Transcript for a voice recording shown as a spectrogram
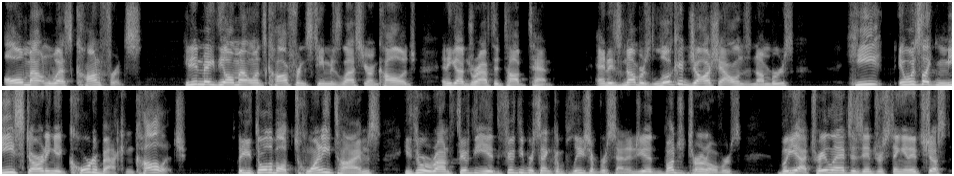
All Mountain West Conference. He didn't make the All Mountain West Conference team his last year in college, and he got drafted top ten. And his numbers, look at Josh Allen's numbers. He it was like me starting at quarterback in college. Like he threw the ball 20 times. He threw around 50, he had 50% completion percentage. He had a bunch of turnovers but yeah, Trey Lance is interesting, and it's just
